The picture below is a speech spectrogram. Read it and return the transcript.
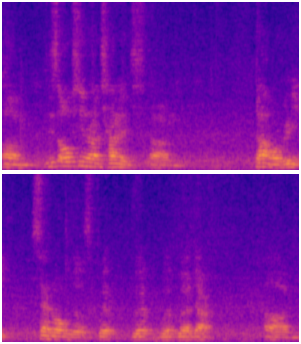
Um, this option ROM challenge um, done already. Set all of those well, well, well, well done. Um,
